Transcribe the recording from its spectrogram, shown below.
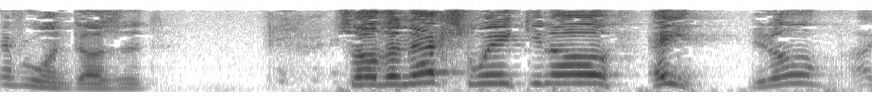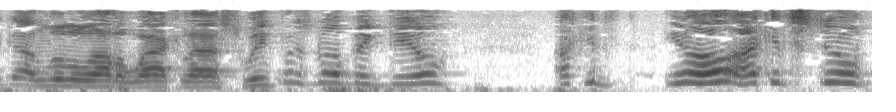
everyone does it. So the next week, you know, hey, you know, I got a little out of whack last week, but it's no big deal. I can, you know, I can still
